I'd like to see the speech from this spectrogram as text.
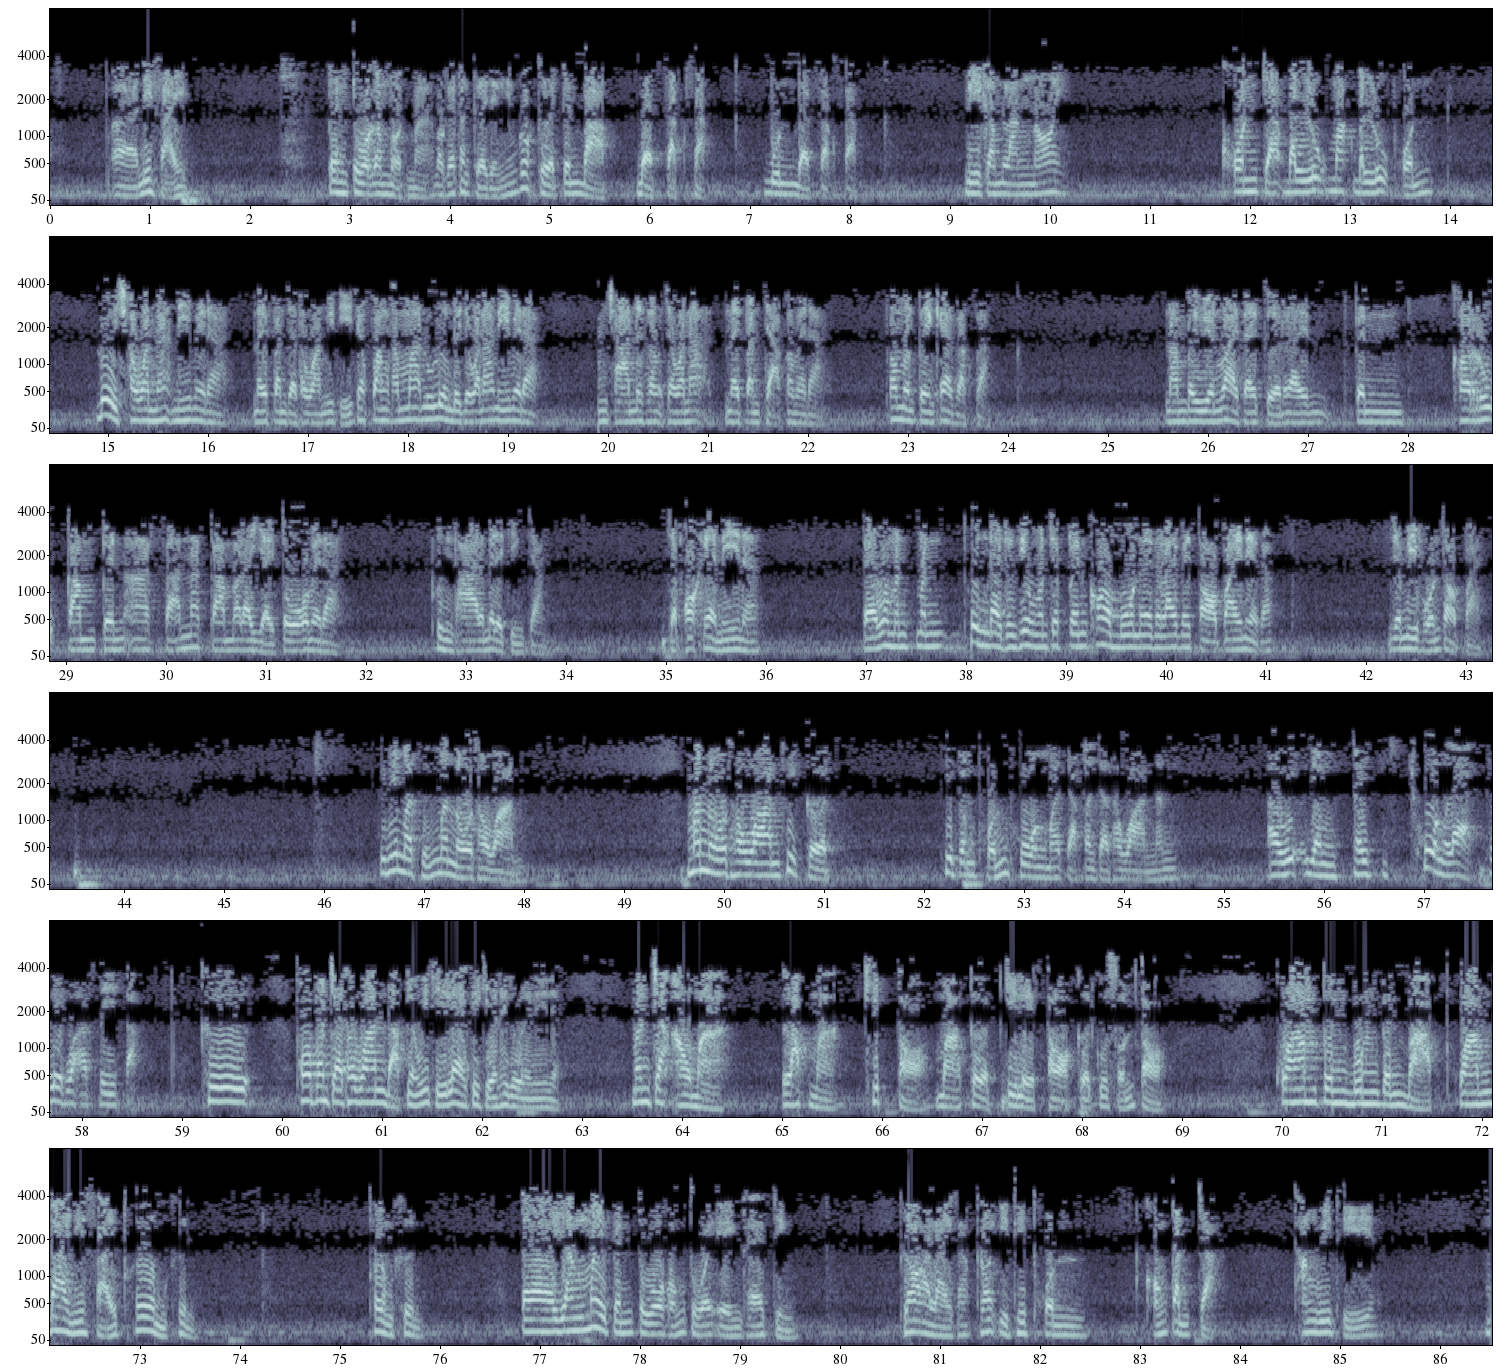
นิสัย เป็นตัวกำหนดมาบอกว่าต้องเกิดอย่างนี้ก็เกิดเป็นบาปแบบสักสักบุญแบบสักสักมีกำลังน้อย คนจะบรรลุมรรคบรรลุผล ด้วยชาวนะนี้ไม่ได้ ในปัญจทวารวิถีจะฟังธรรมะรู้เรื่องโดยชาวนะนี้ไม่ได้ ฌานด้วยชาวนะในปัญจก็ไม่ได้ เพราะมันเป็นแค่สักสักนำไปเวียนว่ายใจเกิดอะไร เป็นคารุกรรมเป็นอาสานกรรมอะไรใหญ่โตก็ไม่ได้ พึ่งพาแล้วไม่ได้จริงจังเฉพาะแค่นี้นะ แต่ว่ามันมันพึ่งได้จนที่มันจะเป็นข้อมูลอะไรไปต่อไปเนี่ยครับ จะมีผลต่อไป ทีนี้มาถึงมโนทวาร มโนทวารที่เกิดที่เป็นผลพวงมาจากปัญจทวารนนั้นเอาอย่างในช่วงแรกเรียกว่าอตีตะคือพอปัญจทวารดับอย่างวิธีแรกที่เขียนให้ดูในนี้เนี่ย มันจะเอามารับมาคิดต่อมาเกิดกิเลสต่อเกิดกุศลต่อ ความเป็นบุญเป็นบาป ความได้นิสัยเพิ่มขึ้น เพิ่มขึ้น แต่ยังไม่เป็นตัวของตัวเองแท้จริง เพราะอะไรครับ เพราะอิทธิพลของปัญจทั้งวิถี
